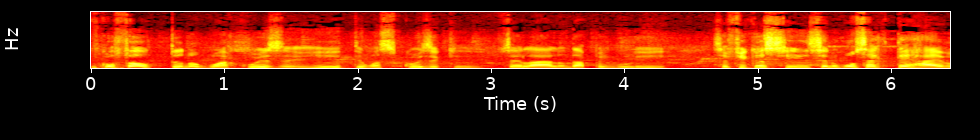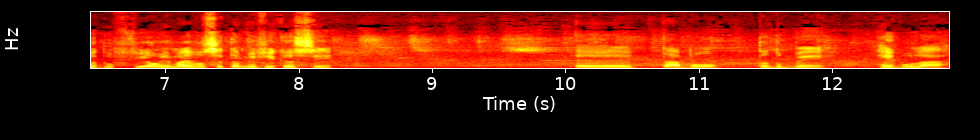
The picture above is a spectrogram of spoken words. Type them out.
ficou faltando alguma coisa aí. Tem umas coisas que, sei lá, não dá para engolir. Você fica assim, você não consegue ter raiva do filme, mas você também fica assim. É, tá bom, tudo bem, regular.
